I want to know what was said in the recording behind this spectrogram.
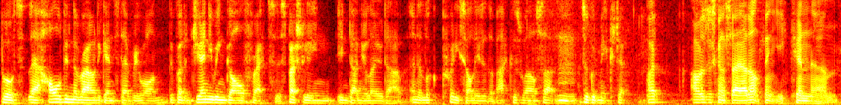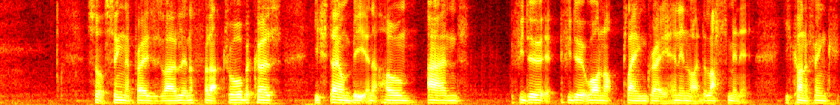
but they're holding the round against everyone. They've got a genuine goal threat especially in, in Daniel Udoh and they look pretty solid at the back as well so it's a good mixture. I, I was just going to say, I don't think you can um, sort of sing their praises loudly enough for that draw because you stay unbeaten at home, and if you do it, if you do it while not playing great, and in like the last minute, you kind of think,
